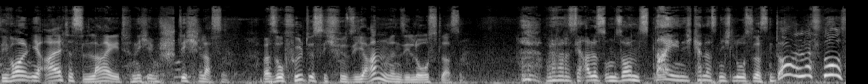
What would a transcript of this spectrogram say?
Sie wollen ihr altes Leid nicht im Stich lassen. Weil so fühlt es sich für sie an, wenn sie loslassen. Oder war das ja alles umsonst? Nein, ich kann das nicht loslassen. Doch, lass los.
